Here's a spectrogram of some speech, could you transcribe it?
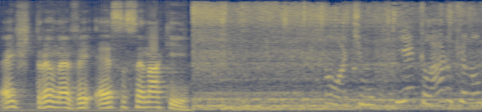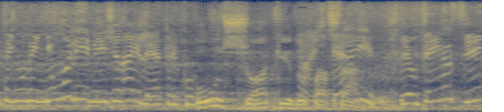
é estranho, né, ver essa cena aqui. Ótimo. E é claro que eu não tenho nenhum alienígena elétrico. O choque do Mas passado. peraí, eu tenho sim.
